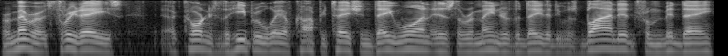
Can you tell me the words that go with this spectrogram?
Remember, it was three days. According to the Hebrew way of computation, day one is the remainder of the day that he was blinded from midday.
